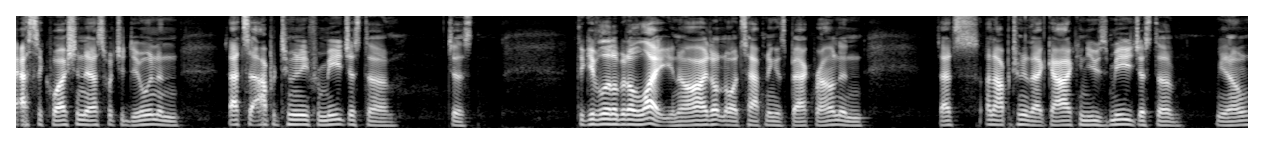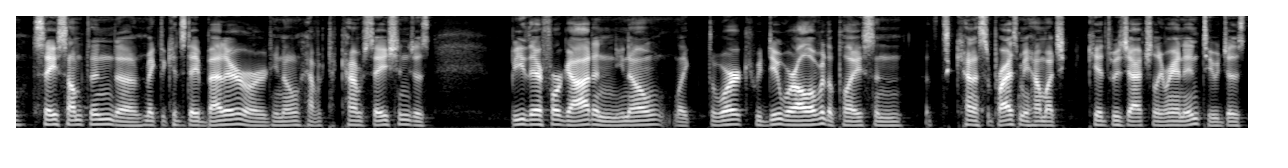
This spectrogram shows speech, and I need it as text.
asks a question, asks what you're doing and that's an opportunity for me just to just to give a little bit of light, you know. I don't know what's happening in his background and that's an opportunity that God can use me just to, you know, say something to make the kid's day better or, you know, have a conversation, just be there for God and, you know, like the work we do, we're all over the place and it's kind of surprised me how much kids we actually ran into just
